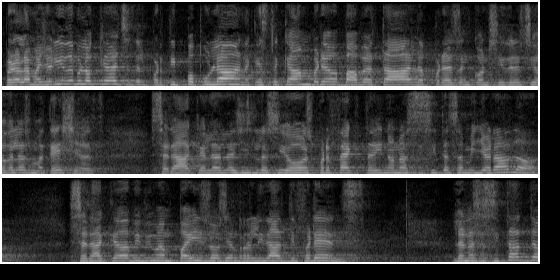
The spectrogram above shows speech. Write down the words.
Però la majoria de bloqueig del Partit Popular en aquesta cambra va vetar la presa en consideració de les mateixes. Serà que la legislació és perfecta i no necessita ser millorada? Serà que vivim en països i en realitats diferents? La necessitat de,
